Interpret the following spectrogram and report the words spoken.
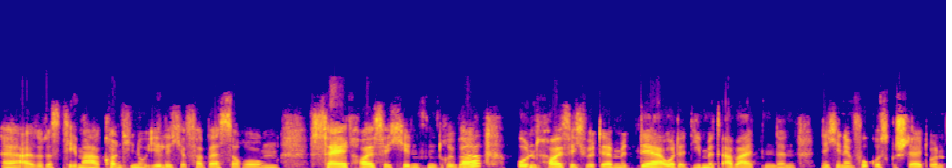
Äh, also das Thema kontinuierliche Verbesserung fällt häufig hinten drüber und häufig wird der, der oder die Mitarbeitenden nicht in den Fokus gestellt. Und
